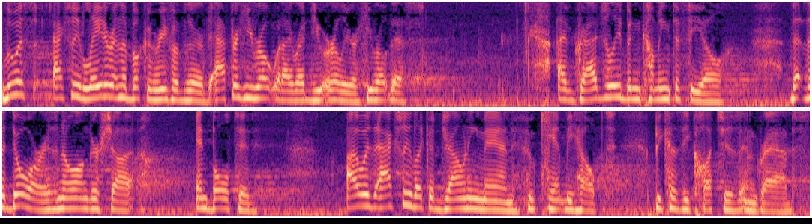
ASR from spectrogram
Lewis, actually, later in the book of Grief Observed, after he wrote what I read to you earlier, he wrote this I've gradually been coming to feel that the door is no longer shut and bolted. I was actually like a drowning man who can't be helped because he clutches and grabs.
